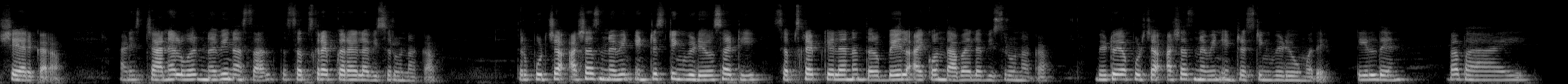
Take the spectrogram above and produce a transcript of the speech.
शेअर करा. आणि चॅनलवर नवीन असाल तर सबस्क्राईब करायला विसरू नका. तर पुढच्या अशाच नवीन इंटरेस्टिंग व्हिडिओसाठी सबस्क्राईब केल्यानंतर बेल आयकॉन दाबायला विसरू नका. भेटूया पुढच्या अशाच नवीन इंटरेस्टिंग व्हिडिओमध्ये टिल देन बाय बाय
